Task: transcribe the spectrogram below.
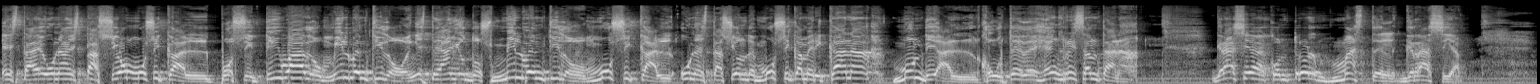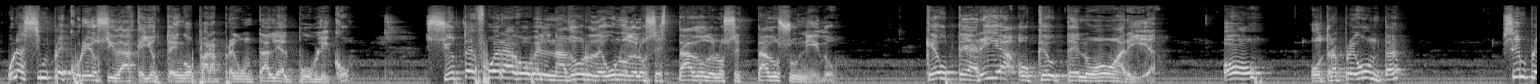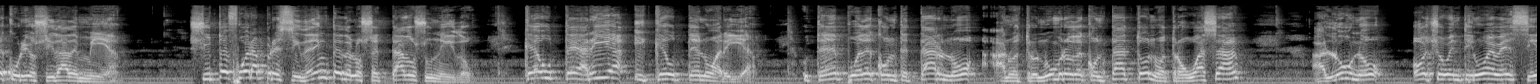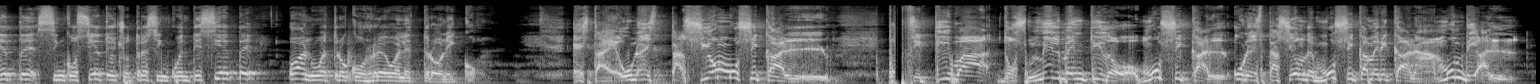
Esta es una estación musical positiva 2022. En este año 2022, musical, una estación de música americana mundial. Con ustedes, Henry Santana. Gracias, Control Master. Gracias. Una simple curiosidad que yo tengo para preguntarle al público. Si usted fuera gobernador de uno de los estados de los Estados Unidos, ¿qué usted haría o qué usted no haría? O, otra pregunta, simple curiosidad mía. Si usted fuera presidente de los Estados Unidos, ¿qué usted haría y qué usted no haría? Usted puede contestarnos a nuestro número de contacto, nuestro WhatsApp, al 1 829 757 8357 o a nuestro correo electrónico. Esta es una estación musical positiva 2022 musical, una estación de música americana mundial.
